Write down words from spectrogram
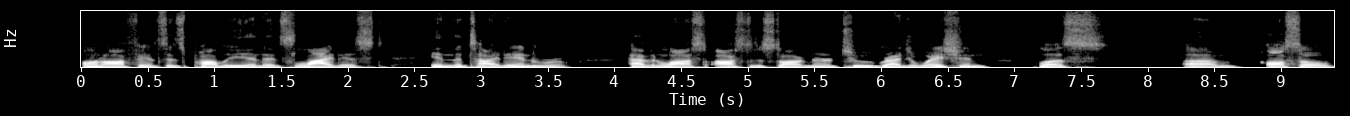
on offense. It's probably at its lightest in the tight end room, having lost Austin Stogner to graduation, plus um, also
